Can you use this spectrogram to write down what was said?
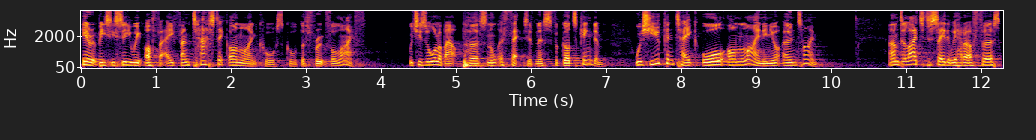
Here at BCC, we offer a fantastic online course called The Fruitful Life, which is all about personal effectiveness for God's kingdom, which you can take all online in your own time. I'm delighted to say that we had our first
